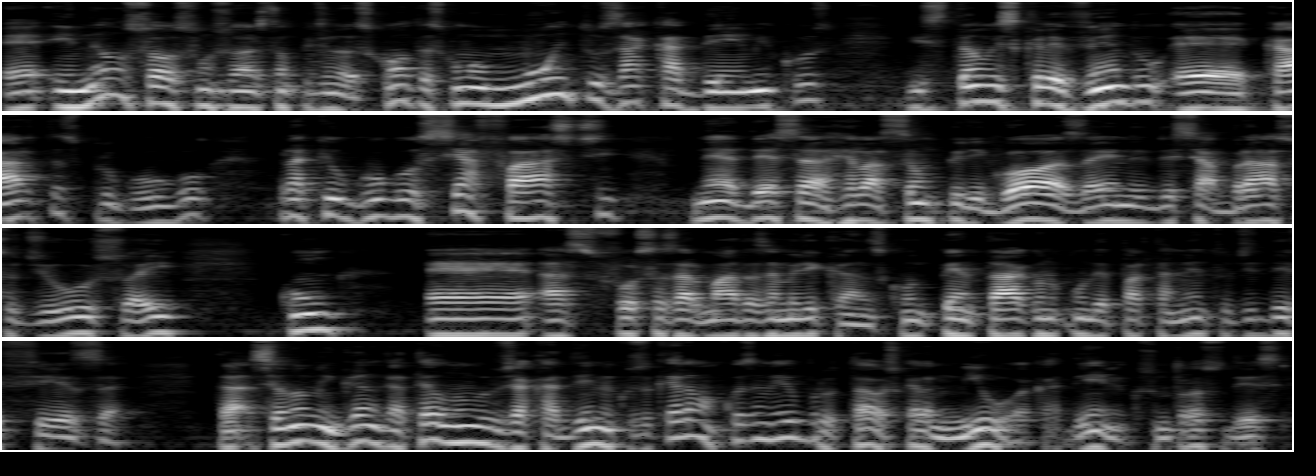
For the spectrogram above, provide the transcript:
É, e não só os funcionários estão pedindo as contas, como muitos acadêmicos estão escrevendo é, cartas para o Google para que o Google se afaste né, dessa relação perigosa, aí, desse abraço de urso aí com é, as Forças Armadas Americanas, com o Pentágono, com o Departamento de Defesa. Tá? Se eu não me engano, até o número de acadêmicos, que era uma coisa meio brutal, acho que era mil acadêmicos, um troço desse.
